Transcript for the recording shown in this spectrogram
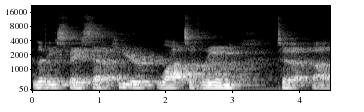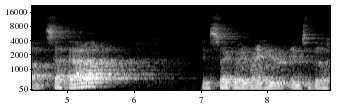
living space set up here, lots of room to um, set that up and segue right here into the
